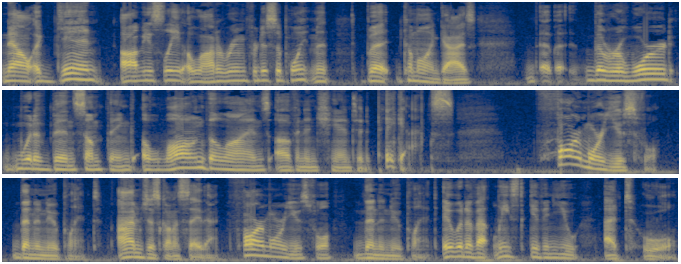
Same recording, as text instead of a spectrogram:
Now, again, obviously, a lot of room for disappointment, but come on, guys the reward would have been something along the lines of an enchanted pickaxe. Far more useful than a new plant. I'm just going to say that. Far more useful than a new plant. It would have at least given you a tool.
